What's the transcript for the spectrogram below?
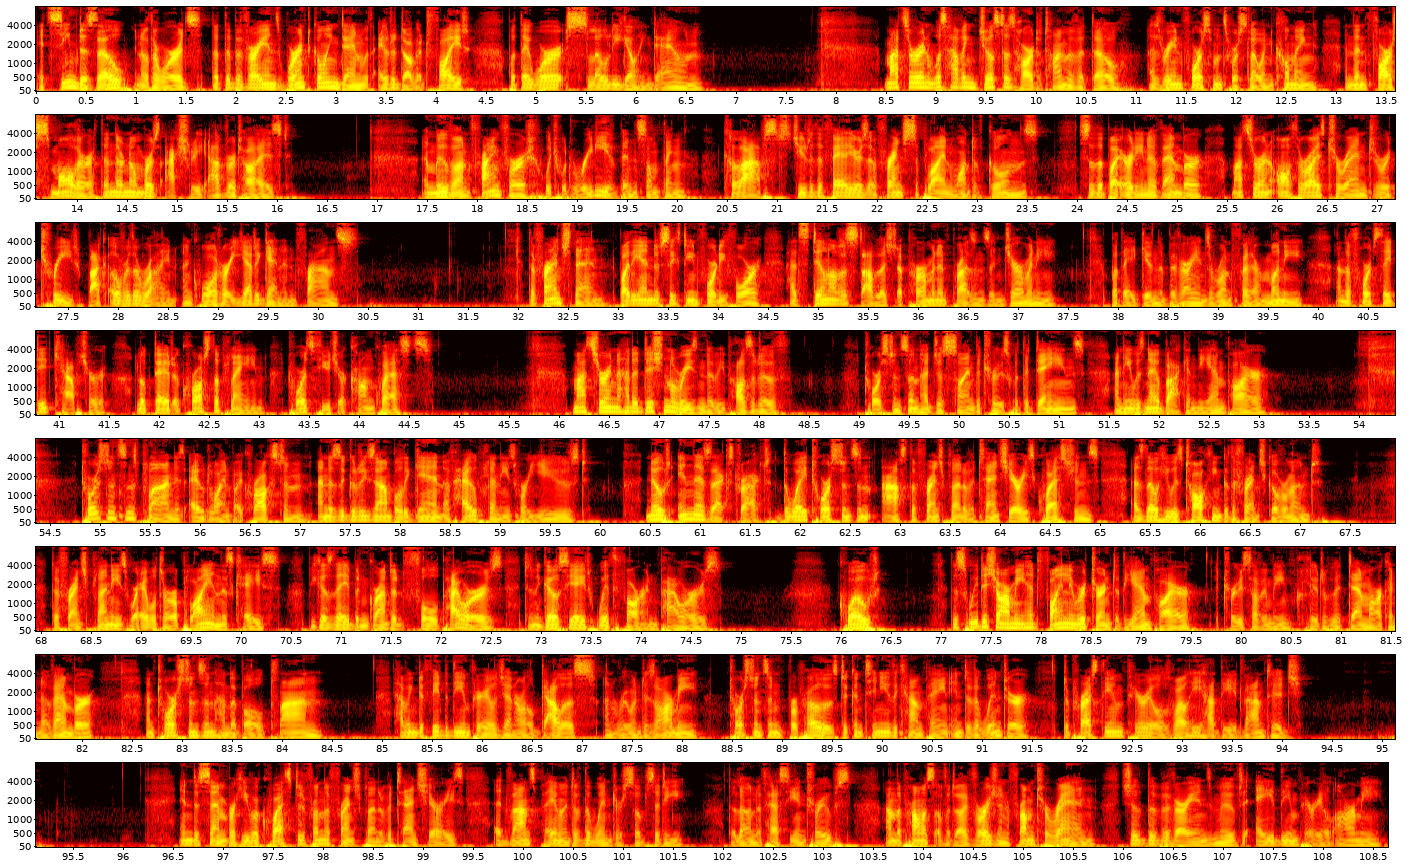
It seemed as though, in other words, that the Bavarians weren't going down without a dogged fight, but they were slowly going down. Mazarin was having just as hard a time of it, though, as reinforcements were slow in coming and then far smaller than their numbers actually advertised. A move on Frankfurt, which would really have been something, collapsed due to the failures of French supply and want of guns so that by early November, Mazarin authorized Turenne to retreat back over the Rhine and quarter yet again in France. The French then, by the end of 1644, had still not established a permanent presence in Germany, but they had given the Bavarians a run for their money, and the forts they did capture looked out across the plain towards future conquests. Mazarin had additional reason to be positive. Torstensson had just signed the truce with the Danes, and he was now back in the Empire. Torstensson's plan is outlined by Croxton and is a good example again of how plennies were used. Note in this extract the way Torstensson asked the French plenipotentiaries questions as though he was talking to the French government. The French plennies were able to reply in this case because they had been granted full powers to negotiate with foreign powers. Quote, the Swedish army had finally returned to the Empire, a truce having been concluded with Denmark in November, and Torstensson had a bold plan. Having defeated the Imperial General Gallas and ruined his army, Torstensson proposed to continue the campaign into the winter to press the Imperials while he had the advantage. In December, he requested from the French plenipotentiaries advance payment of the winter subsidy, the loan of Hessian troops, and the promise of a diversion from Turenne should the Bavarians move to aid the Imperial army.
